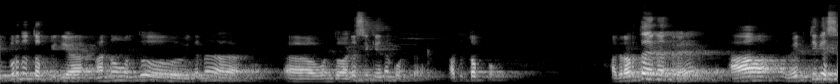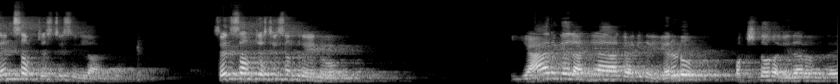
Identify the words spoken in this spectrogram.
ಇಬ್ಬರದು ತಪ್ಪಿದೆಯಾ ಅನ್ನೋ ಒಂದು ಇದನ್ನ ಒಂದು ಅನಿಸಿಕೆಯನ್ನು ಕೊಡ್ತಾರೆ. ಅದು ತಪ್ಪು. ಅದರ ಅರ್ಥ ಏನಂದ್ರೆ, ಆ ವ್ಯಕ್ತಿಗೆ ಸೆನ್ಸ್ ಆಫ್ ಜಸ್ಟಿಸ್ ಇಲ್ಲ ಸೆನ್ಸ್ ಆಫ್ ಜಸ್ಟಿಸ್ ಅಂದ್ರೆ ಏನು? ಯಾರಿಗೆಲ್ಲ ಅನ್ಯಾಯ ಆಗಿದೆ ಎರಡು ಪಕ್ಷದವರು ಅಲ್ಲಿದ್ದಾರೆ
